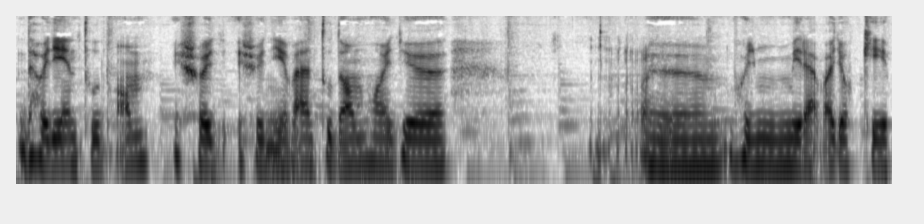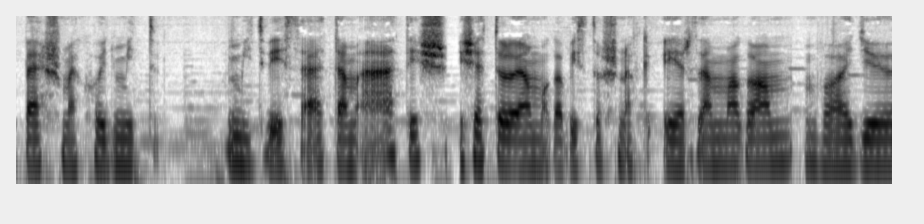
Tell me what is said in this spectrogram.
de hogy én tudom, és hogy, és hogy nyilván tudom, hogy, hogy mire vagyok képes, meg hogy mit, mit vészeltem át, és, és ettől olyan magabiztosnak érzem magam, vagy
